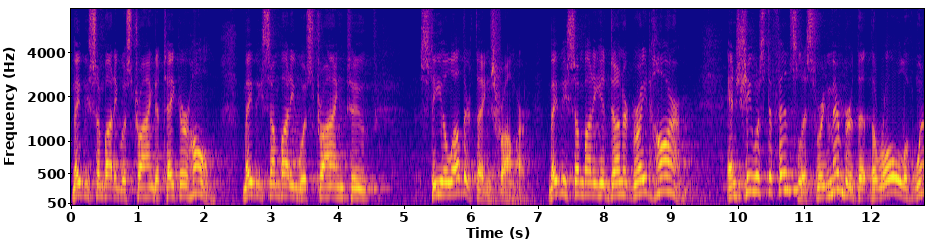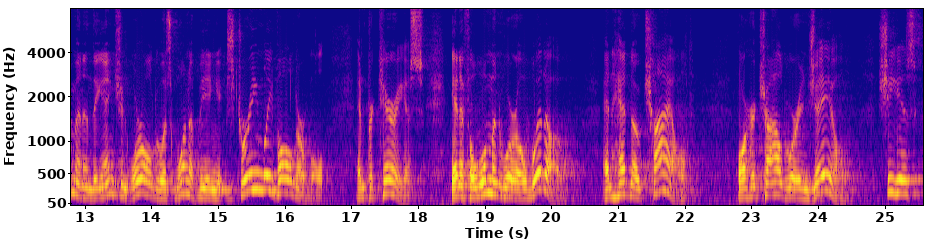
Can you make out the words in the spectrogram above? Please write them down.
Maybe somebody was trying to take her home. Maybe somebody was trying to steal other things from her. Maybe somebody had done her great harm. And she was defenseless. Remember that the role of women in the ancient world was one of being extremely vulnerable and precarious. And if a woman were a widow and had no child, or her child were in jail, she is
